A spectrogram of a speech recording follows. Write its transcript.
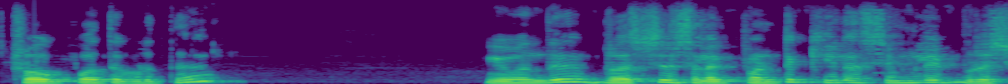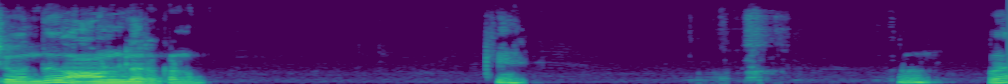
ஸ்ட்ரோக் பார்த்து கொடுத்து இங்கே வந்து ப்ரஷ்ஷு செலக்ட் பண்ணிட்டு கீழே சிம்லேட் ப்ரஷ் வந்து ஆனில் இருக்கணும். ஓகே இப்போ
